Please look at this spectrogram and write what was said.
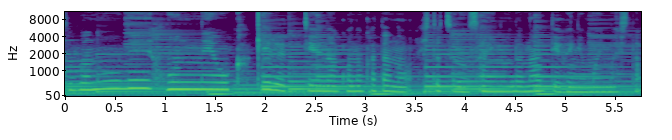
そのね本音をかけるっていうのはこの方の一つの才能だなっていうふうに思いました。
